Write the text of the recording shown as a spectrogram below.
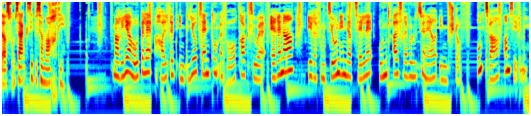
Das vom 6. bis am 8. Maria Hodele haltet im Biozentrum einen Vortrag zu RNA, ihre Funktion in der Zelle und als revolutionärer Impfstoff. Und zwar am 7.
